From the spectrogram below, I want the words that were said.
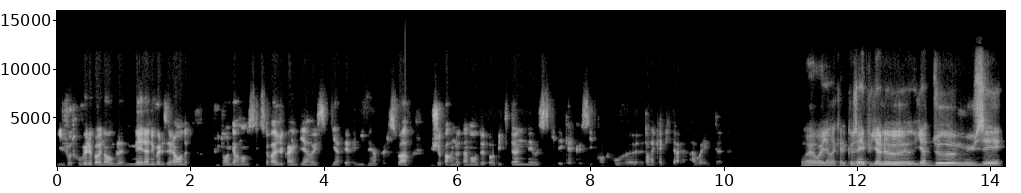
il faut trouver le bon angle, mais la Nouvelle-Zélande, tout en gardant le site sauvage, a quand même bien réussi à pérenniser un peu l'histoire. Je parle notamment de Hobbiton, mais aussi des quelques sites qu'on trouve euh, dans la capitale, à Wellington. Oui, ouais, il y en a quelques-uns. Et puis, il y a, le, il y a deux musées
